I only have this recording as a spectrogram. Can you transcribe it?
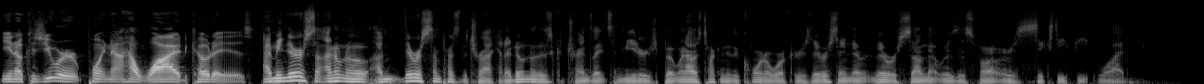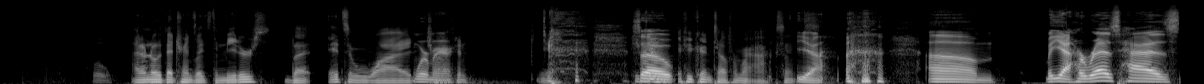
you know, because you were pointing out how wide COTA is. I mean, there are some, I don't know. I'm, there were some parts of the track, and I don't know this could translate to meters. But when I was talking to the corner workers, they were saying that there were some that was as far as 60 feet wide. Whoa. I don't know what that translates to meters, but it's a wide. We're track. American. Yeah. If So- if you couldn't tell from our accent. Yeah. um, but yeah, Jerez has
